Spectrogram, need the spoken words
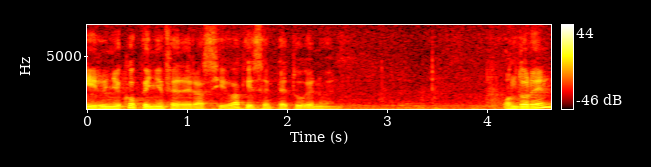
Iruñeko Peinen Federazioak izenpetu genuen. Ondoren,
